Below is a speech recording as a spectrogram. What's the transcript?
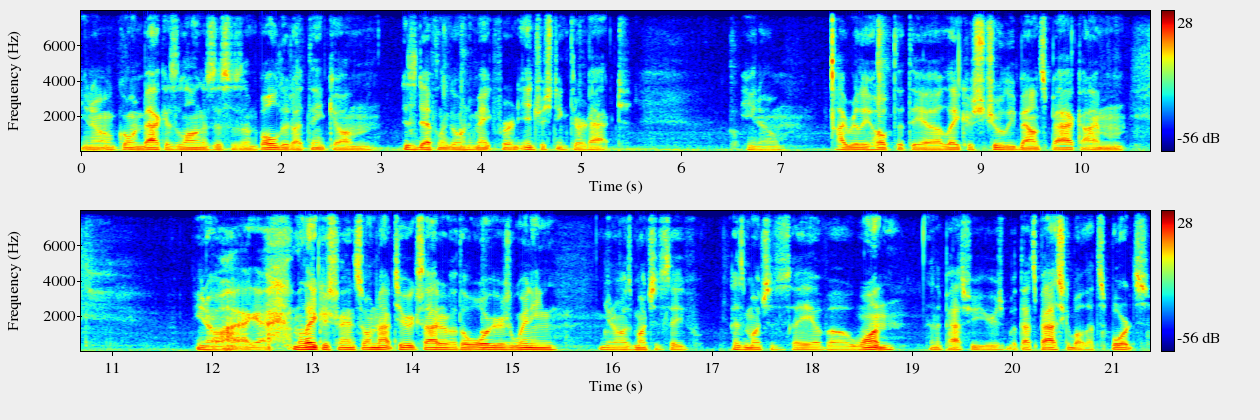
you know going back as long as this has unfolded, I think um, is definitely going to make for an interesting third act. You know, I really hope that the uh, Lakers truly bounce back. I'm, you know, I, I'm a Lakers fan, so I'm not too excited of the Warriors winning. You know, as much as they've as much as they have uh, won in the past few years, but that's basketball, that's sports.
